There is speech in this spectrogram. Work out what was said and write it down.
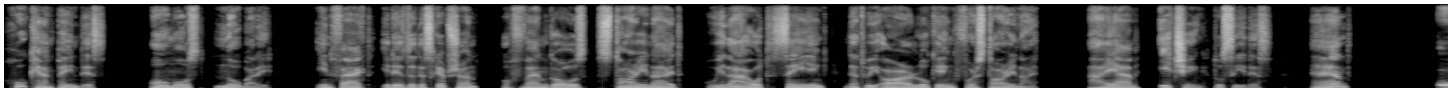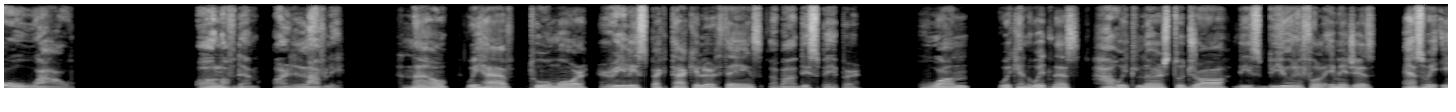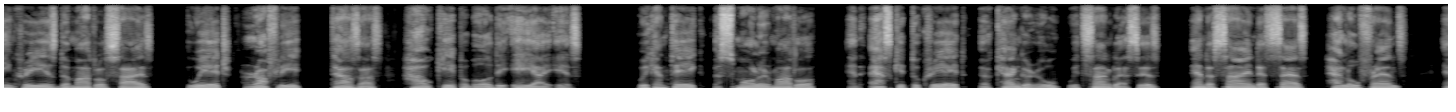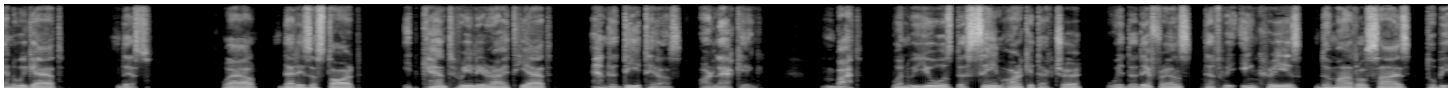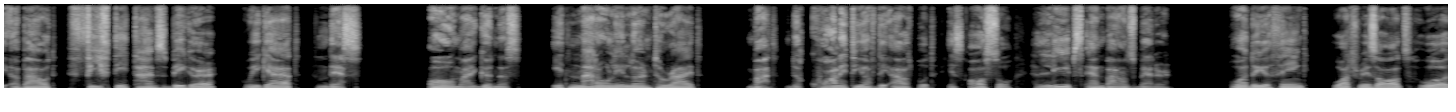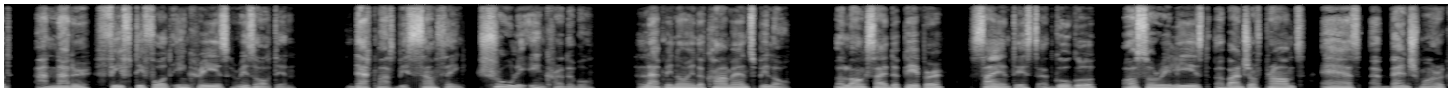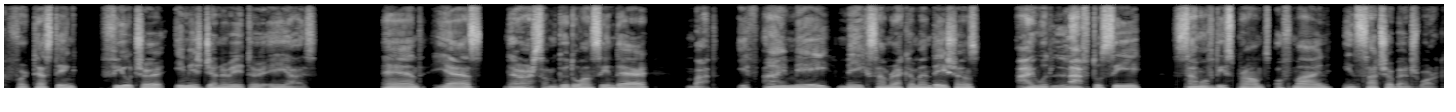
Who can paint this? Almost nobody. In fact, it is the description of Van Gogh's Starry Night without saying that we are looking for Starry Night. I am itching to see this. And oh wow! All of them are lovely. Now we have two more really spectacular things about this paper. One, we can witness how it learns to draw these beautiful images as we increase the model size, which roughly tells us how capable the AI is. We can take a smaller model and ask it to create a kangaroo with sunglasses and a sign that says hello friends and we get this. Well, that is a start. It can't really write yet and the details are lacking. But when we use the same architecture with the difference that we increase the model size to be about 50 times bigger, we get this. Oh my goodness, it not only learned to write, but the quality of the output is also leaps and bounds better. What do you think? What results would another 50-fold increase result in? That must be something truly incredible. Let me know in the comments below. Alongside the paper, scientists at Google also released a bunch of prompts as a benchmark for testing future image generator AIs. And yes, there are some good ones in there, but if I may make some recommendations, I would love to see some of these prompts of mine in such a benchmark.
